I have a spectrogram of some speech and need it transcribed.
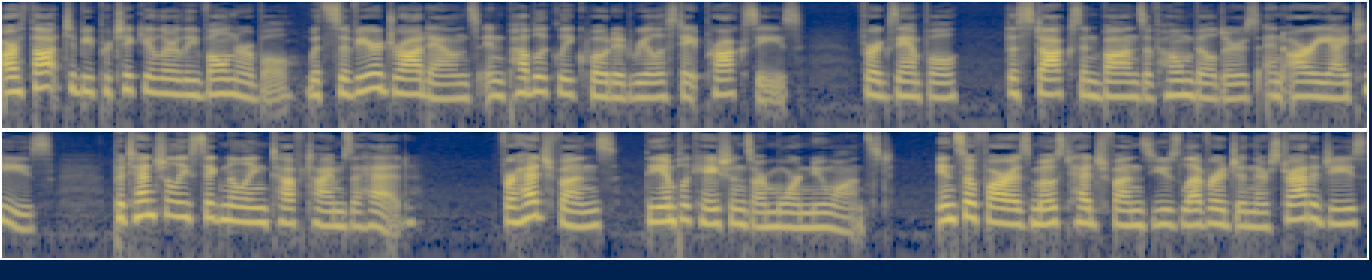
are thought to be particularly vulnerable, with severe drawdowns in publicly quoted real estate proxies, for example, the stocks and bonds of homebuilders and REITs, potentially signaling tough times ahead. For hedge funds, the implications are more nuanced. Insofar as most hedge funds use leverage in their strategies,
